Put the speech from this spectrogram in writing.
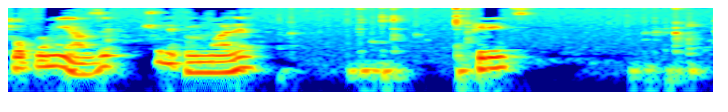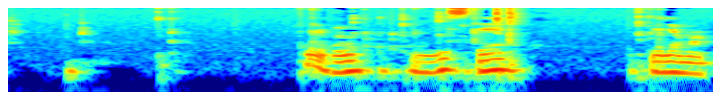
Toplamı yazdık. Şöyle yapalım madem. Print Şöyle yapalım. Liste eleman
